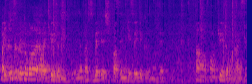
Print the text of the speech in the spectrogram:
まあ、行き継ぐところはやはり救助にやっぱり全て出発点に行き継いでくるのであのこの救助の体制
